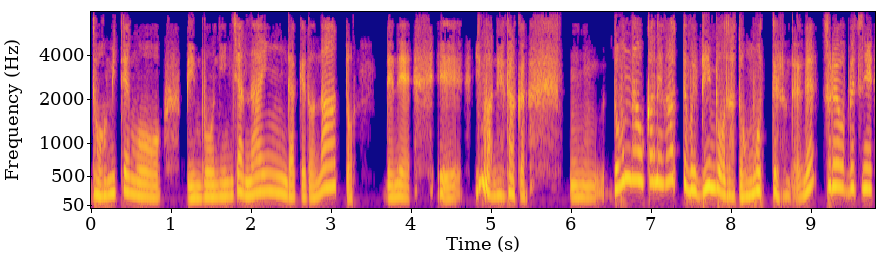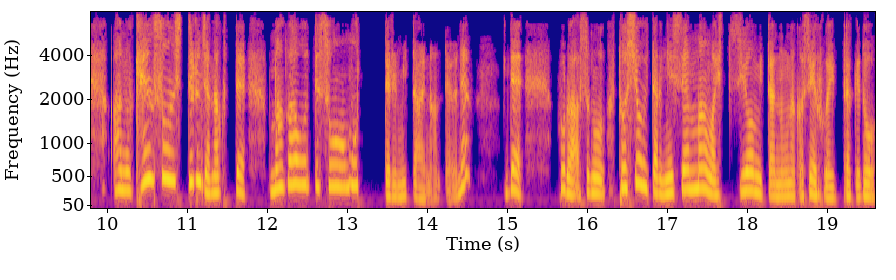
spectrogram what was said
どう見ても貧乏人じゃないんだけどな、と。でね、えー、今ね、なんか、うん、どんなお金があっても貧乏だと思ってるんだよね。それを別に、あの、謙遜してるんじゃなくて、真顔でそう思ってるみたいなんだよね。で、ほら、その、年老いたら2000万は必要みたいなのなんか政府が言ったけど、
